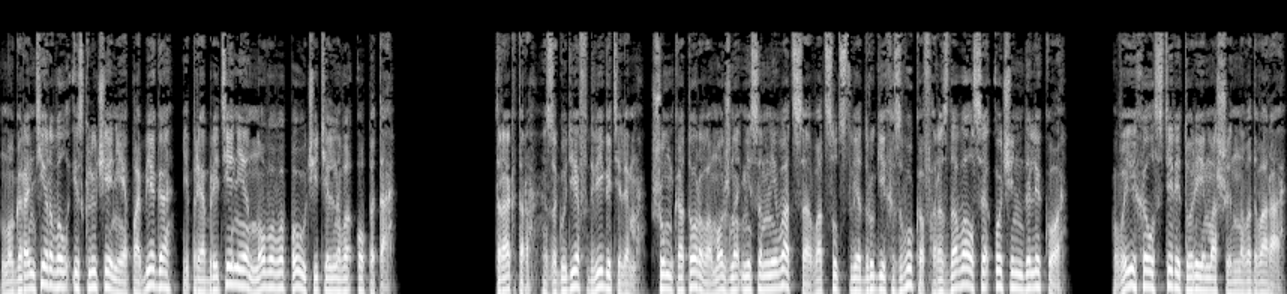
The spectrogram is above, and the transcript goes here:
но гарантировал исключение побега и приобретение нового поучительного опыта. Трактор, загудев двигателем, шум которого, можно не сомневаться, в отсутствие других звуков, раздавался очень далеко, выехал с территории машинного двора.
